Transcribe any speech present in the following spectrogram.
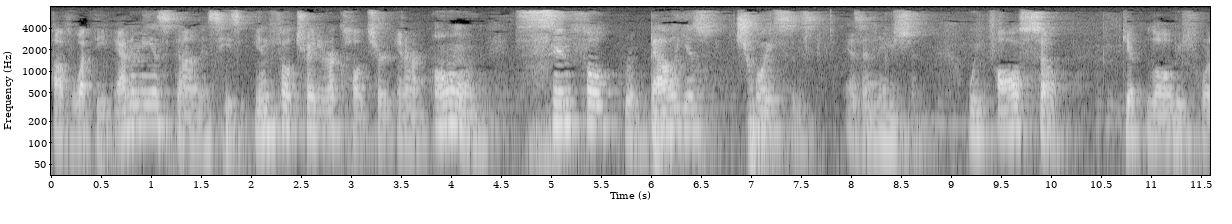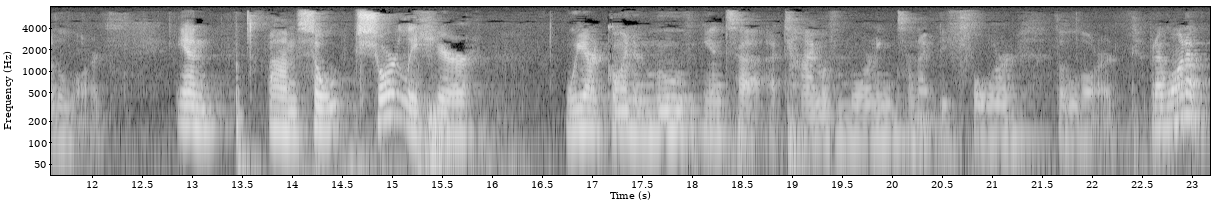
of what the enemy has done is he's infiltrated our culture in our own sinful, rebellious choices as a nation. We also get low before the Lord. And um, so, shortly here, we are going to move into a time of mourning tonight before the Lord. But I want to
